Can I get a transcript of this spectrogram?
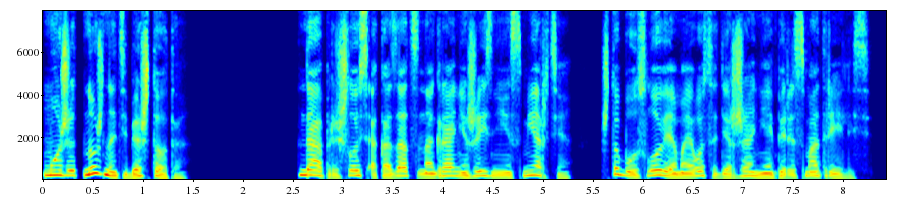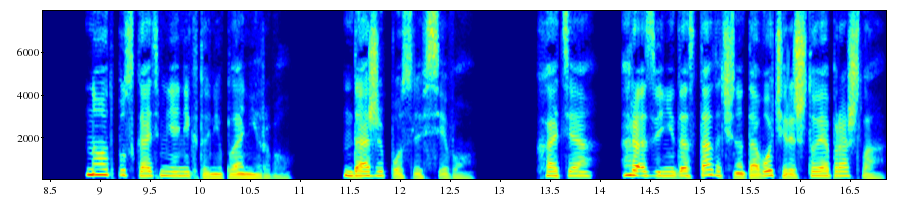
Может, нужно тебе что-то? Да, пришлось оказаться на грани жизни и смерти, чтобы условия моего содержания пересмотрелись. Но отпускать меня никто не планировал. Даже после всего. Хотя Разве недостаточно того, через что я прошла?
